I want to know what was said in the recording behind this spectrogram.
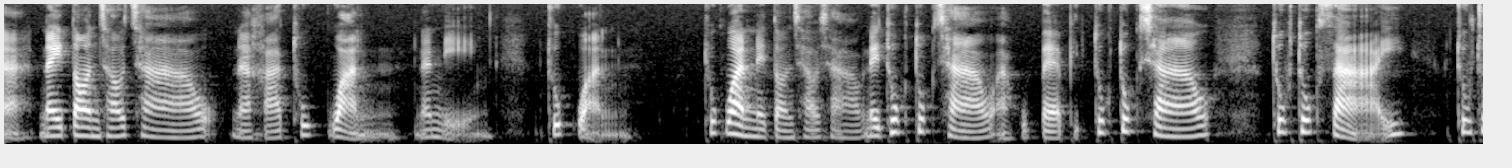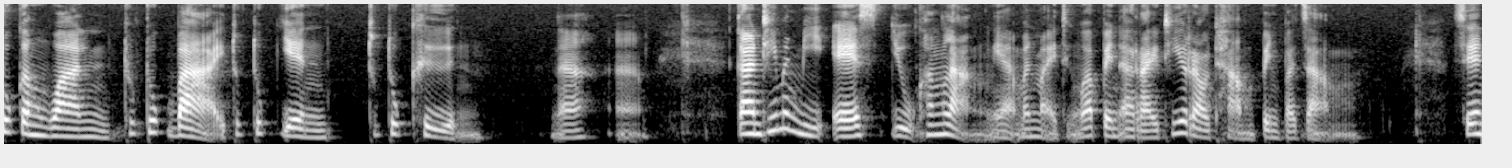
อะในตอนเช้าเช้านะคะ ทุกวันนั่นเอง ทุกวัน ทุกวันในตอนเช้าเช้าในทุกๆเช้าอะครูแปลผิดทุกๆเช้า ทุกๆสาย ทุกๆกลางวัน ทุกๆบ่าย ทุกๆเย็น ทุกๆคืน นะอ่าการที่มันมี s อยู่ข้างหลังเนี่ยมันหมายถึงว่าเป็นอะไรที่เราทำเป็นประจำ เช่น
